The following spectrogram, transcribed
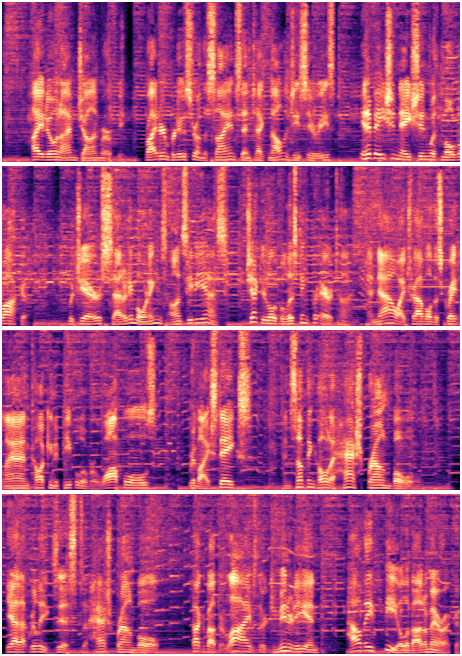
How you doing? I'm John Murphy, writer and producer on the science and technology series Innovation Nation with Mo Rocca, which airs Saturday mornings on CBS. Check your local listing for airtime. And now I travel this great land talking to people over waffles, ribeye steaks, and something called a hash brown bowl. Yeah, that really exists, a hash brown bowl. Talk about their lives, their community, and how they feel about America.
